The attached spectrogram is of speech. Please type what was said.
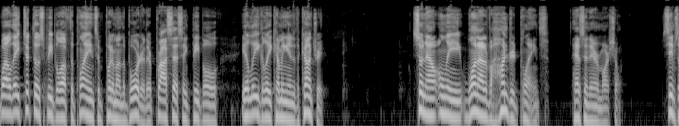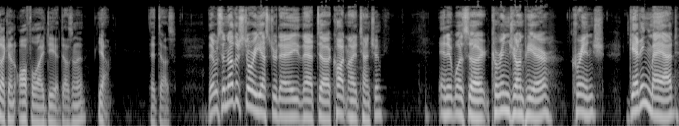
Well, they took those people off the planes and put them on the border. They're processing people illegally coming into the country. So now only one out of a hundred planes has an air marshal. Seems like an awful idea, doesn't it? Yeah, it does. There was another story yesterday that uh, caught my attention, and it was uh, Karine Jean Pierre, cringe, getting mad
